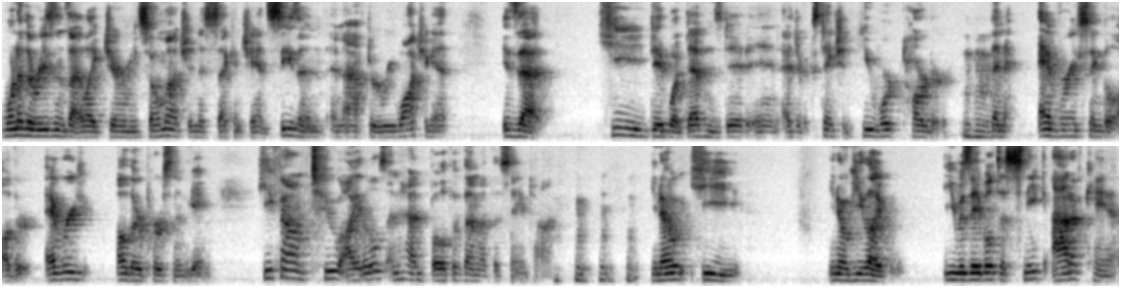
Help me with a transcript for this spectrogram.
one of the reasons I like Jeremy so much in his second chance season, and after rewatching it, is that he did what Devens did in Edge of Extinction. He worked harder hmm than every single other every other person in the game. He found two idols and had both of them at the same time. You know, he you know, he like he was able to sneak out of camp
